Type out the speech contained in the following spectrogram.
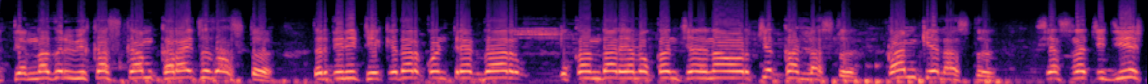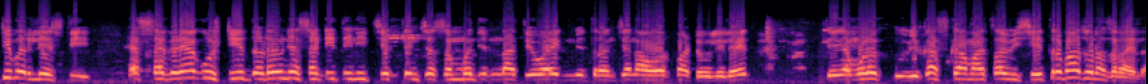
त्यांना जर विकास काम करायचंच असतं तर त्यांनी ठेकेदार कॉन्ट्रॅक्टदार दुकानदार या लोकांच्या नावावर चेक काढलं असतं काम केलं असतं. शासनाची जीएसटी भरली असती. ह्या सगळ्या गोष्टी दडवण्यासाठी त्यांनी चेक त्यांच्या संबंधित नातेवाईक मित्रांच्या नावावर पाठवलेले आहेत. त्याच्यामुळे विकास कामाचा विषय तर बाजूलाच राहिला.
